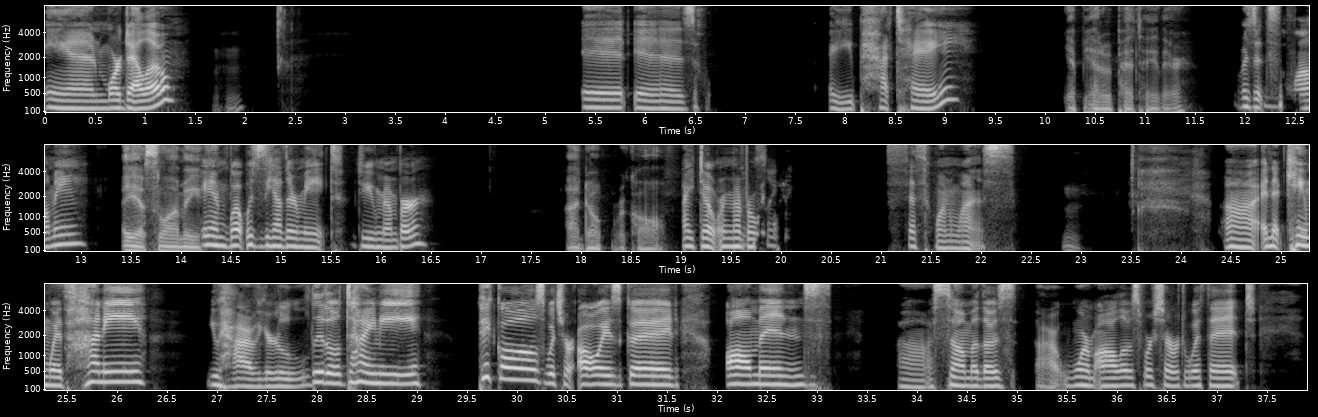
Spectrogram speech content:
and mortadella. Mhm. It is a pate. Yep, you had a pate there. Was it salami? Uh, Yeah, salami. And what was the other meat? Do you remember? I don't recall. I don't remember what like the fifth one was. Uh, and it came with honey. You have your little tiny pickles, which are always good, almonds. Uh, some of those uh, warm olives were served with it.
